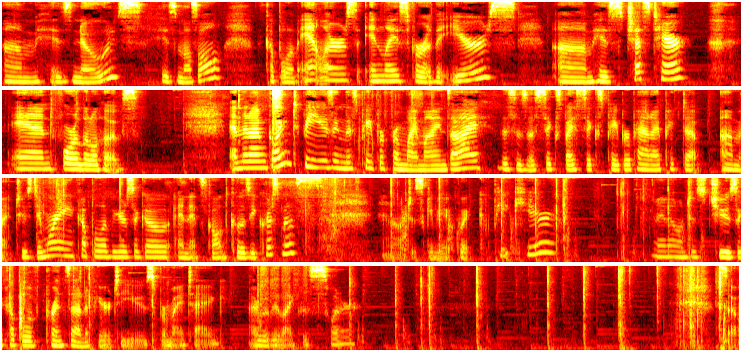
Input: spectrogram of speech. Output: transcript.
um, his nose, his muzzle, a couple of antlers, inlays for the ears, um, his chest hair, and four little hooves. And then I'm going to be using this paper from My Mind's Eye. This is a 6x6 paper pad I picked up um, at Tuesday morning a couple of years ago, and it's called Cozy Christmas. And I'll just give you a quick peek here. And I'll just choose a couple of prints out of here to use for my tag. I really like this sweater. So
